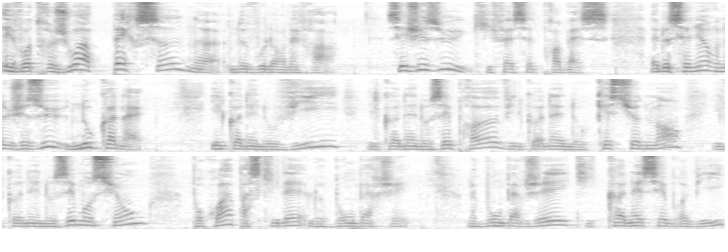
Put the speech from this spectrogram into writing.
et votre joie, personne ne vous l'enlèvera. C'est Jésus qui fait cette promesse, et le Seigneur Jésus nous connaît. Il connaît nos vies, il connaît nos épreuves, il connaît nos questionnements, il connaît nos émotions. Pourquoi? Parce qu'il est le bon berger. Le bon berger qui connaît ses brebis,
